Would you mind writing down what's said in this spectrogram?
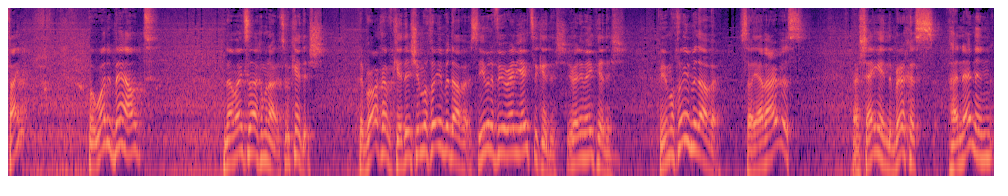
Fine? But what about the mitzvah lachem So kiddush. The bracha of kiddush, you're mechuyev b'davar. So even if you already ate the kiddush, you already made kiddush. You're mechuyev b'davar. So you have. Now saying the berachas hanenin,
